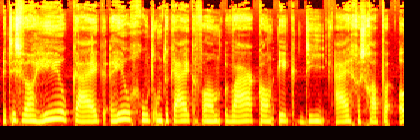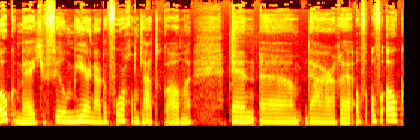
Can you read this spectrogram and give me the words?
Het is wel heel, kijk, heel goed om te kijken van waar kan ik die eigenschappen ook een beetje veel meer naar de voorgrond laten komen. En uh, daar, uh, of, of ook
